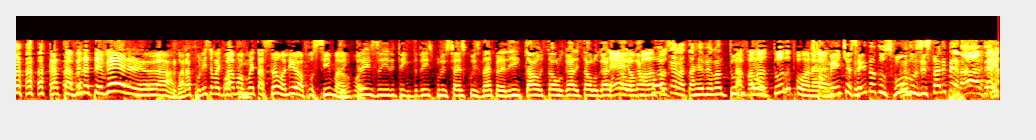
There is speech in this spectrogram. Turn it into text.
O cara tá vendo a TV, né? Ah, Agora a polícia vai te Ó, dar uma movimentação ali, ó, por cima. Tem Pô. três, ele tem três policiais com sniper ali em tal, em tal lugar, em tal lugar, É, em tal lugar. falando Pô, cara, tá revelando tudo, Tá falando pô. tudo, pô, né? Somente a saída dos fundos está liberada, hein?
